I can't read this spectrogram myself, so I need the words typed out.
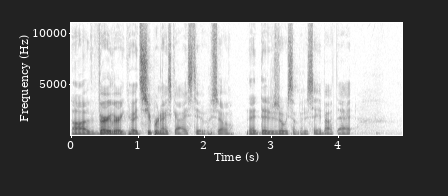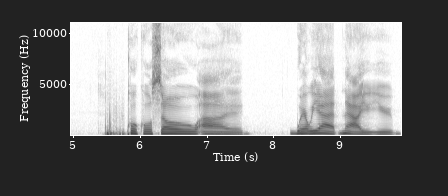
Uh, very very good, super nice guys too. So that, there's always something to say about that. Cool, cool. So, uh, where we at now? You, you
